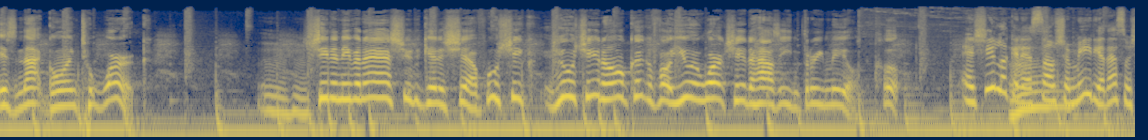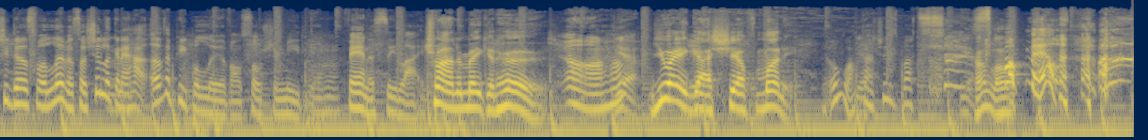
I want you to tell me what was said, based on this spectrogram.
it's not going to work. Mm-hmm. She didn't even ask you to get a chef. Who she who she at home cooking for? You at work, she at the house eating three meals, cooked. And she looking at mm-hmm. social media. That's what she does for a living. So she looking at mm-hmm. how other people live on social media, fantasy life. Trying to make it hers. Uh huh. Yeah. You ain't got chef money. Oh, I thought you was about to say Hello. something else.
